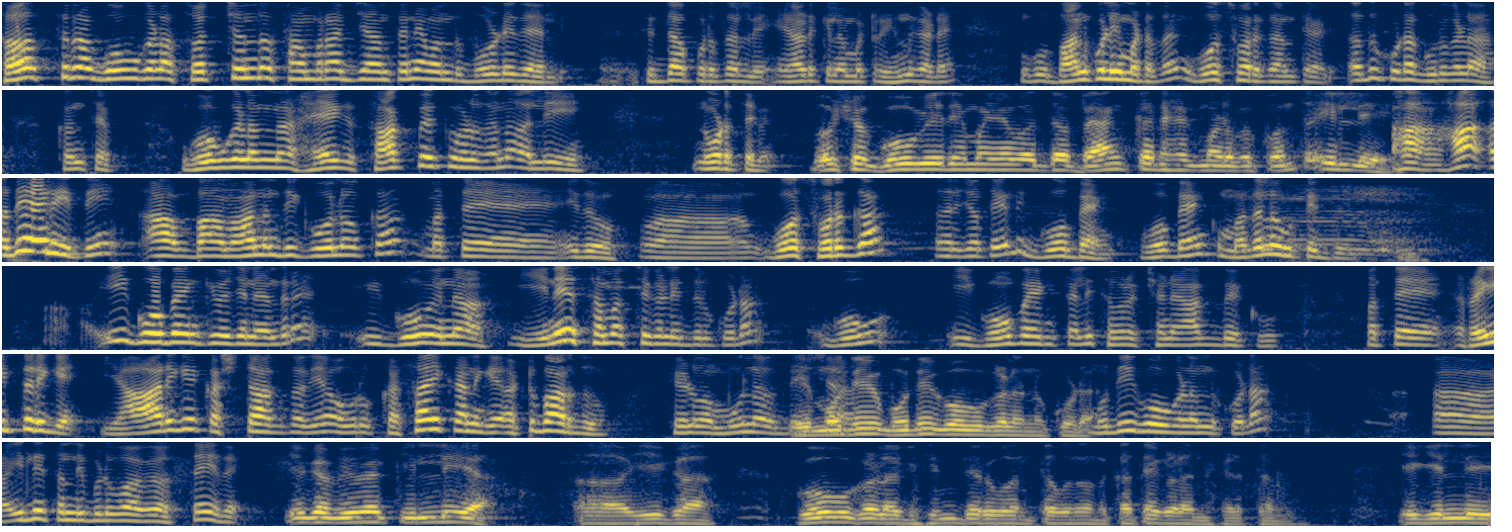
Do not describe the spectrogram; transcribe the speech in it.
ಸಹಸ್ರ ಗೋವುಗಳ ಸ್ವಚ್ಛಂದ ಸಾಮ್ರಾಜ್ಯ ಅಂತಲೇ ಒಂದು ಬೋರ್ಡ್ ಇದೆ ಅಲ್ಲಿ ಸಿದ್ದಾಪುರದಲ್ಲಿ ಎರಡು ಕಿಲೋಮೀಟರ್ ಹಿಂದ್ಗಡೆ. ಗೋ ಬಾನ್ಕುಳಿ ಮಠದ ಗೋಸ್ವರ್ಗ ಅಂತ ಹೇಳಿ ಅದು ಕೂಡ ಗುರುಗಳ ಕನ್ಸೆಪ್ಟ್ ಗೋವುಗಳನ್ನು ಹೇಗೆ ಸಾಕಬೇಕು ಹೇಳೋದನ್ನು ಅಲ್ಲಿ ನೋಡ್ತೇವೆ. ಬಹುಶಃ ಗೋವಿನಿಮಯವಾದ ಬ್ಯಾಂಕ್ ಅನ್ನು ಹೇಗೆ ಮಾಡಬೇಕು ಅಂತ ಇಲ್ಲಿ. ಹಾ ಹಾ ಅದೇ ರೀತಿ ಆ ಬಾ ಮಹಾನಂದಿ ಗೋಲೋಕ ಮತ್ತೆ ಇದು ಗೋ ಸ್ವರ್ಗ ಅದರ ಜೊತೆಯಲ್ಲಿ ಗೋ ಬ್ಯಾಂಕ್. ಗೋ ಬ್ಯಾಂಕ್ ಮೊದಲು ಹುಟ್ಟಿದ್ದು. ಈ ಗೋ ಬ್ಯಾಂಕ್ ಯೋಜನೆ ಅಂದರೆ ಈ ಗೋವಿನ ಏನೇ ಸಮಸ್ಯೆಗಳಿದ್ದರೂ ಕೂಡ ಗೋವು ಈ ಗೋ ಬ್ಯಾಂಕ್ನಲ್ಲಿ ಸಂರಕ್ಷಣೆ ಆಗಬೇಕು. ಮತ್ತು ರೈತರಿಗೆ ಯಾರಿಗೆ ಕಷ್ಟ ಆಗ್ತದೆಯೋ ಅವರು ಕಸಾಯಿಖಾನೆಗೆ ಅಟ್ಟಬಾರ್ದು ಹೇಳುವ ಮೂಲ ಉದ್ದೇಶ ಮುದಿ ಗೋವುಗಳನ್ನು ಕೂಡ. ಮುದಿ ಗೋವುಗಳನ್ನು ಕೂಡ ಇಲ್ಲಿ ತಂದು ಬಿಡುವ ವ್ಯವಸ್ಥೆ ಇದೆ. ಈಗ ವಿವೇಕ್ ಇಲ್ಲಿಯ ಈಗ ಗೋವುಗಳಿಗೆ ಹಿಂದಿರುವಂತ ಒಂದೊಂದು ಕಥೆಗಳನ್ನು ಹೇಳ್ತಾರೆ ಈಗ ಇಲ್ಲಿ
